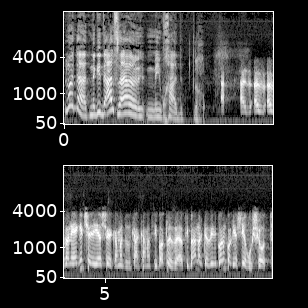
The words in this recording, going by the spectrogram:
לא יודעת, נגיד אלף זה היה מיוחד. נכון. אז, אז, אז אני אגיד שיש אה, כמה, כמה סיבות לזה. הסיבה המרכזית, קודם כל יש ירושות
